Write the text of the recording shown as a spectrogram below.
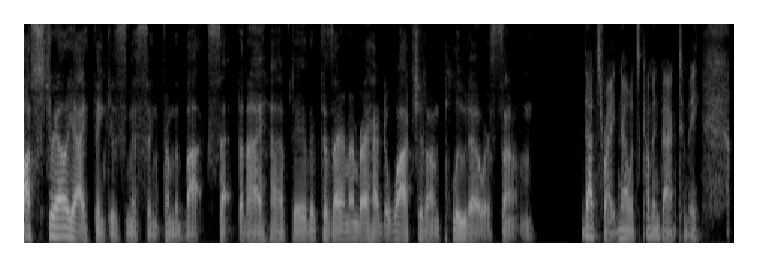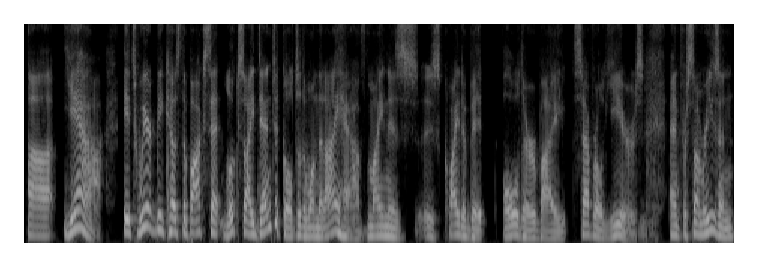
Australia, I think, is missing from the box set that I have, David, because I remember I had to watch it on Pluto or something. That's right. Now it's coming back to me. Uh, yeah, it's weird because the box set looks identical to the one that I have. Mine is is quite a bit older by several years, Mm-hmm. and for some reason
